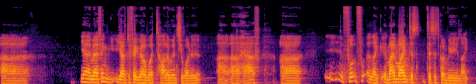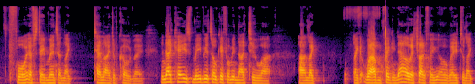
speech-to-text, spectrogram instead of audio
uh, yeah, I mean, I think you have to figure out what tolerance you want to uh, uh, have. Uh, for, for, like in my mind, this this is going to be like four if statements and like ten lines of code, right? In that case, maybe it's okay for me not to uh, uh, like like what I'm thinking now is trying to figure out a way to like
